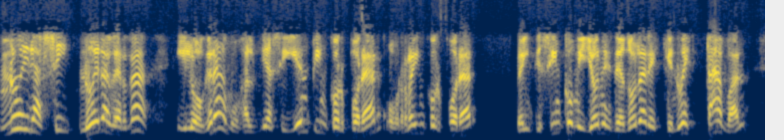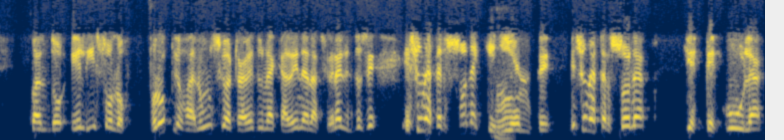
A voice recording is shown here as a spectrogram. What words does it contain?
no era así, no era verdad. Y logramos al día siguiente incorporar o reincorporar 25 millones de dólares que no estaban cuando él hizo los propios anuncios a través de una cadena nacional. Entonces, es una persona que miente, es una persona que especula,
